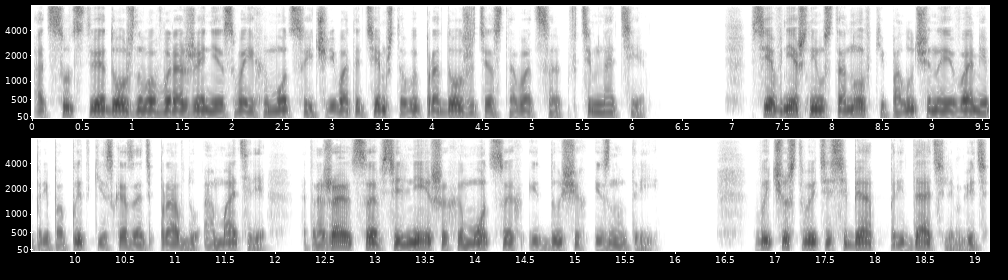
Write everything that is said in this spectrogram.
Отсутствие должного выражения своих эмоций чревато тем, что вы продолжите оставаться в темноте. Все внешние установки, полученные вами при попытке сказать правду о матери, отражаются в сильнейших эмоциях, идущих изнутри. Вы чувствуете себя предателем, ведь,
